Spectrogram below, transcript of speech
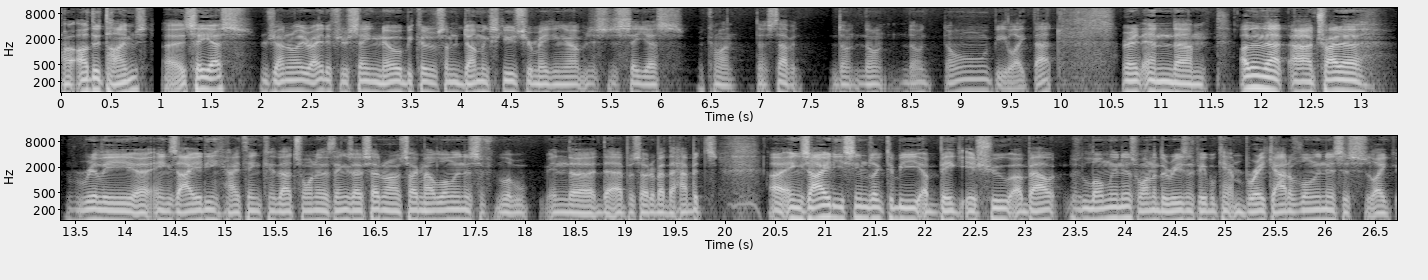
uh, other times, uh, say yes. Generally, right? If you're saying no because of some dumb excuse you're making up, just just say yes. Come on, stop it. Don't don't don't don't be like that, right? And um, other than that, uh, try to really uh, anxiety. I think that's one of the things I said when I was talking about loneliness in the the episode about the habits. Uh, anxiety seems like to be a big issue about loneliness. One of the reasons people can't break out of loneliness is like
